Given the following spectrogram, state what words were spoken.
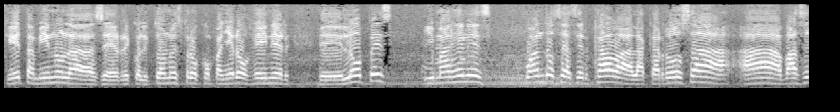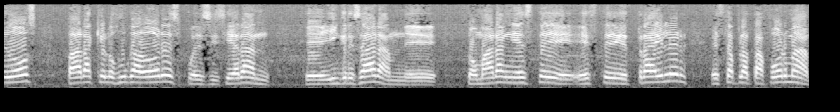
que también nos las recolectó nuestro compañero Heiner López. Imágenes cuando se acercaba la carroza a base 2 para que los jugadores pues hicieran, eh, ingresaran, eh, tomaran este, este tráiler, esta plataforma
